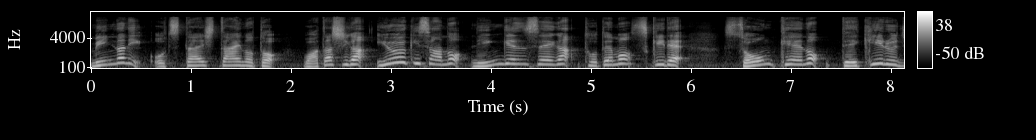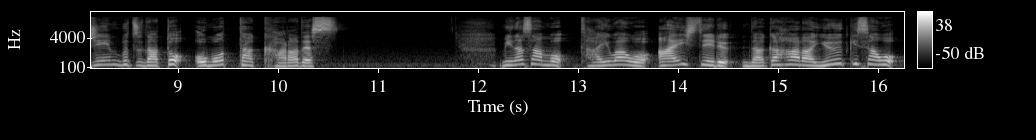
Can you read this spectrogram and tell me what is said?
みんなにお伝えしたいのと、私がゆうきさんの人間性がとても好きで、尊敬のできる人物だと思ったからです。皆さんも台湾を愛している中原祐希さんを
